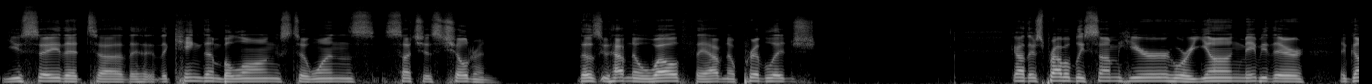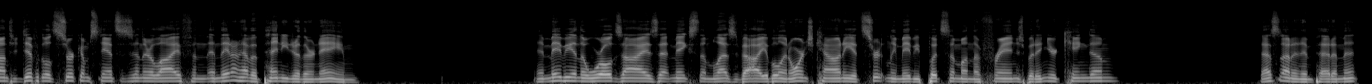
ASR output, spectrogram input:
You say that uh, the, the kingdom belongs to ones such as children. Those who have no wealth, they have no privilege, God, there's probably some here who are young. Maybe they're they've gone through difficult circumstances in their life and, and they don't have a penny to their name. And maybe in the world's eyes that makes them less valuable. In Orange County, it certainly maybe puts them on the fringe, but in your kingdom, that's not an impediment.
